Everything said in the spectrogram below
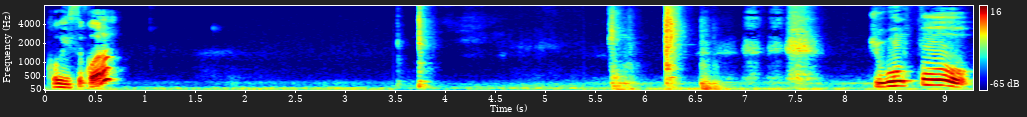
거기 있을 거야? 주공도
